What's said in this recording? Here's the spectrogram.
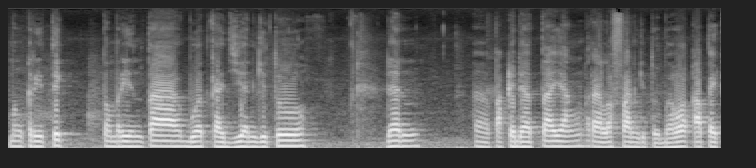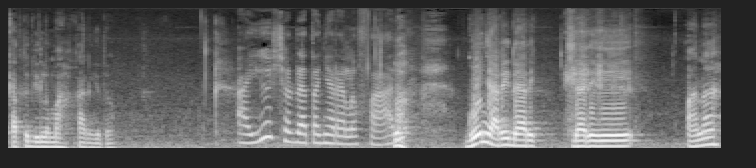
mengkritik pemerintah buat kajian gitu dan eh, pakai data yang relevan gitu bahwa KPK tuh dilemahkan gitu. Are you sure datanya relevan? Gue nyari dari dari mana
